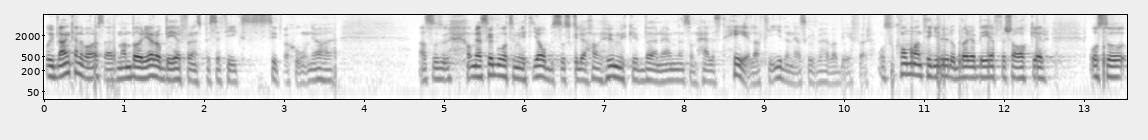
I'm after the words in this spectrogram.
Och ibland kan det vara så att man börjar och ber för en specifik situation. Jag, alltså, om jag ska gå till mitt jobb så skulle jag ha hur mycket bönämnen som helst hela tiden jag skulle behöva be för. Och så kommer man till Gud och börjar be för saker. Och så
